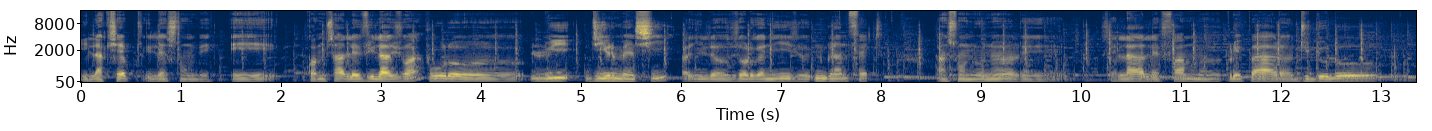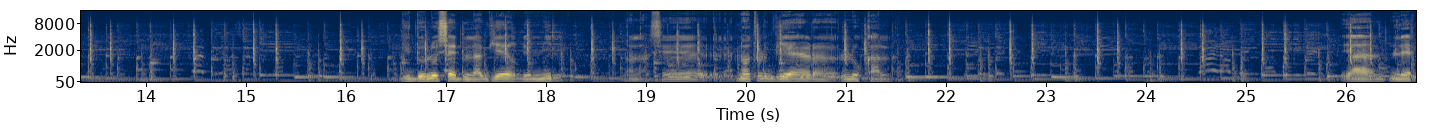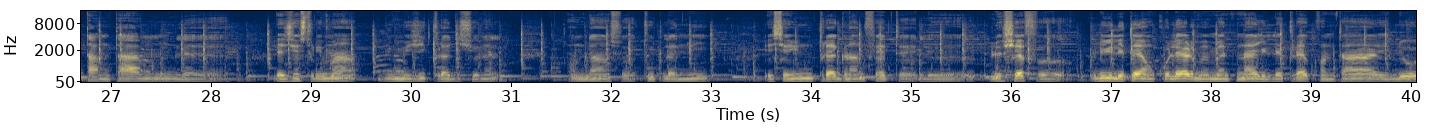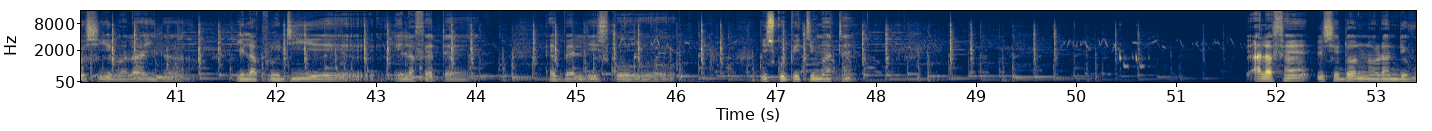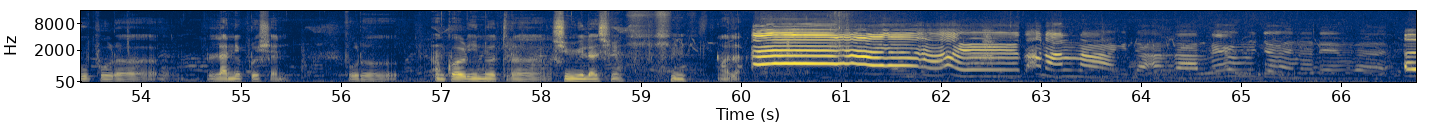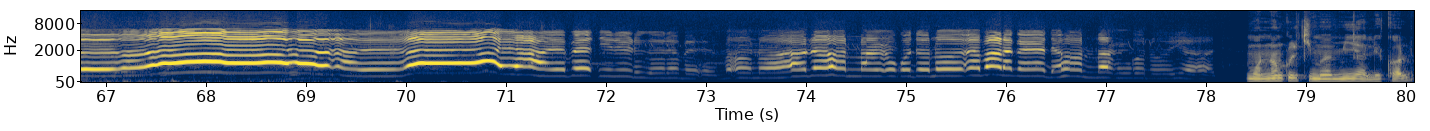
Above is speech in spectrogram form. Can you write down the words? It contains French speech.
Il accepte, il laisse tomber. Et comme ça, les villageois, pour euh, lui dire merci, ils organisent une grande fête en son honneur. Et c'est là les femmes préparent du dolo. Du dolo, c'est de la bière de mille. Voilà, c'est notre bière locale. Il y a les tam-tams, les les instruments de musique traditionnelle. On danse toute la nuit et c'est une très grande fête. Le, chef, lui, il était en colère, mais maintenant il est très content et lui aussi, voilà, il, il applaudit et, la fête est, belle jusqu'au petit matin. À la fin, il se donne rendez-vous pour euh, l'année prochaine, euh, encore une autre euh, simulation. voilà. Mon oncle qui m'a mis à l'école,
